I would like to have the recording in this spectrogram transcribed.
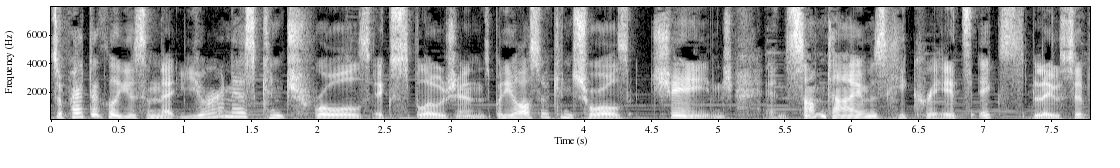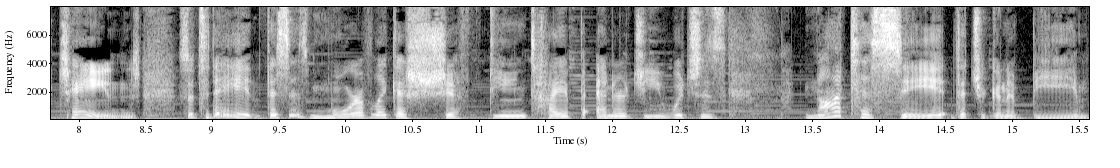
So, practical use in that Uranus controls explosions, but he also controls change, and sometimes he creates explosive change. So, today, this is more of like a shifting type energy, which is not to say that you're going to be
